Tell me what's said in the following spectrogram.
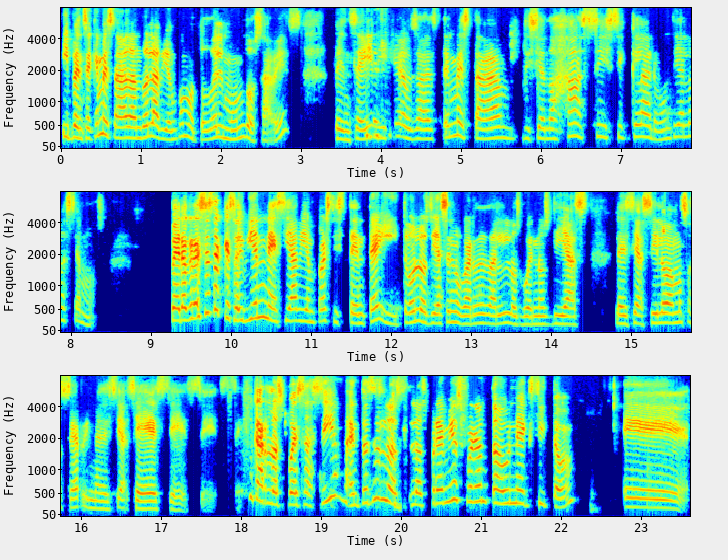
Y pensé que me estaba dando el avión como todo el mundo, ¿sabes? Pensé y dije, o sea, este me está diciendo, ajá, sí, sí, claro, un día lo hacemos. Pero gracias a que soy bien necia, bien persistente y todos los días en lugar de darle los buenos días le decía, sí, lo vamos a hacer, y me decía, sí, sí, sí, sí. Carlos, pues así, entonces los, los premios fueron todo un éxito. Eh,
